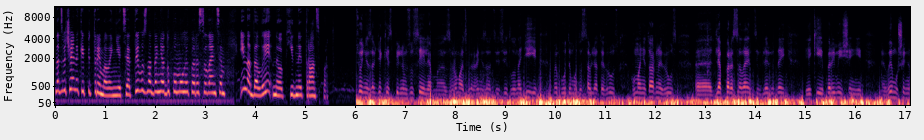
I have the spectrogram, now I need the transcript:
Надзвичайники підтримали ініціативу з надання допомоги переселенцям і надали необхідний транспорт. Сьогодні, завдяки спільним зусиллям е, з громадською організацією Світло надії, ми будемо груз, гуманітарний груз е, для переселенців, для людей, які переміщені, е, вимушені,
